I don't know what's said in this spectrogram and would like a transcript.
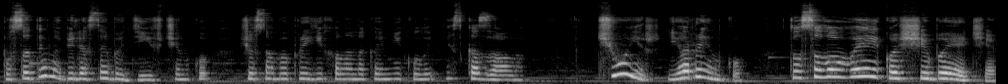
посадила біля себе дівчинку, що саме приїхала на канікули, і сказала Чуєш, Яринко, то соловейко щебече.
